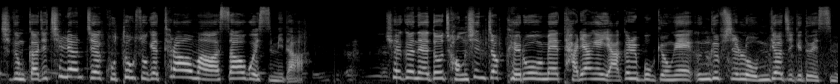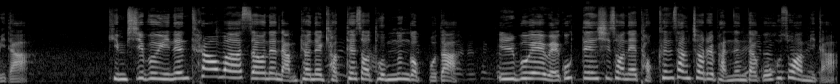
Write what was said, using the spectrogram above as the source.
지금까지 7년째 고통 속의 트라우마와 싸우고 있습니다. 최근에도 정신적 괴로움에 다량의 약을 복용해 응급실로 옮겨지기도 했습니다. 김 씨 부인은 트라우마와 싸우는 남편을 곁에서 돕는 것보다 일부의 왜곡된 시선에 더 큰 상처를 받는다고 호소합니다.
